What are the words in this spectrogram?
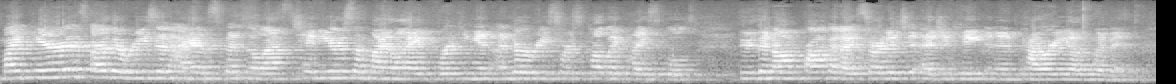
My parents are the reason I have spent the last 10 years of my life working in under-resourced public high schools through the nonprofit I started to educate and empower young women.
